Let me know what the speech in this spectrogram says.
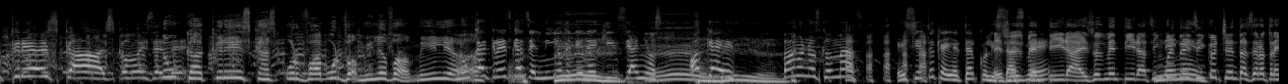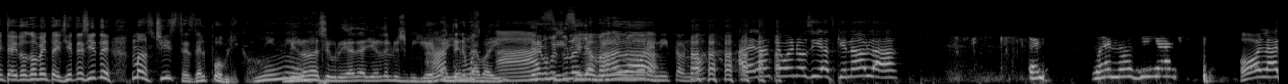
No crezcas, como dice. Nunca crezcas, por favor, familia, familia. Nunca crezcas el niño que tiene 15 años. Ok, vámonos con más. ¿Es cierto que ayer te Eso alcoholizaste? es mentira, eso es mentira. 5580-032-977. Más chistes del público. Nene. ¿Vieron la seguridad de ayer de Luis Miguel? Ah, ahí tenemos- andaba ahí. Ah, Tenemos sí, una sí llamada. un morenito, ¿no? Adelante, buenos días. ¿Quién habla? Buenos días, Hola,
